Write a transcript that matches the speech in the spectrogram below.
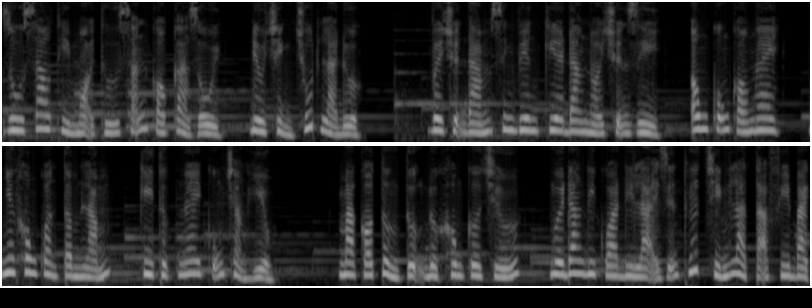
dù sao thì mọi thứ sẵn có cả rồi, điều chỉnh chút là được. Về chuyện đám sinh viên kia đang nói chuyện gì, ông cũng có nghe, nhưng không quan tâm lắm, kỳ thực nghe cũng chẳng hiểu. Mà có tưởng tượng được không cơ chứ, người đang đi qua đi lại diễn thuyết chính là Tạ Phi Bạch,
